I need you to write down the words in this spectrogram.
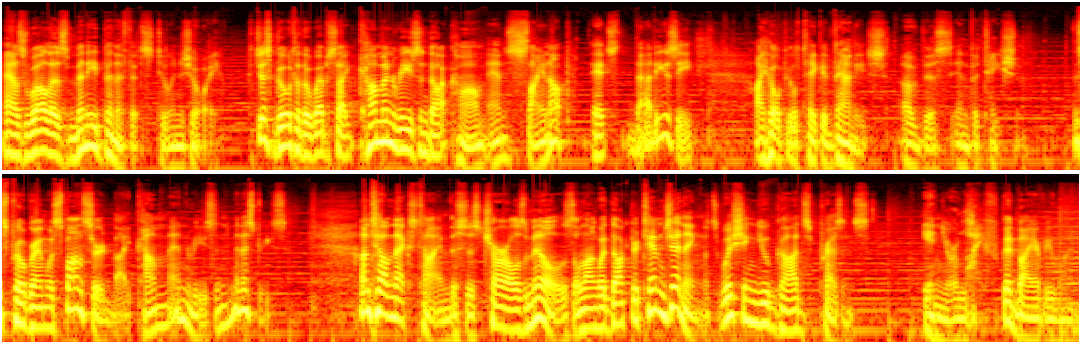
as well as many benefits to enjoy. Just go to the website comeandreason.com and sign up. It's that easy. I hope you'll take advantage of this invitation. This program was sponsored by Come and Reason Ministries. Until next time, this is Charles Mills along with Dr. Tim Jennings wishing you God's presence in your life. Goodbye, everyone.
